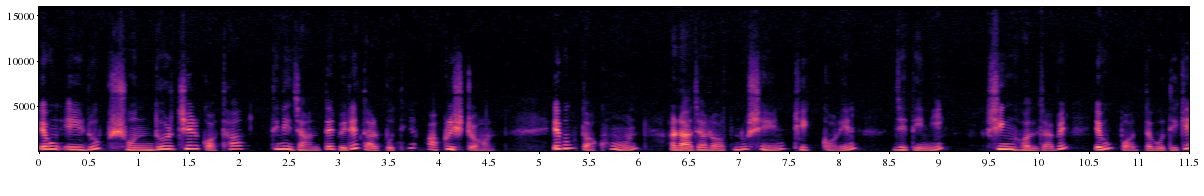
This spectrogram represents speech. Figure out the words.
এবং এই রূপ সৌন্দর্যের কথা তিনি জানতে পেরে তার প্রতি আকৃষ্ট হন এবং তখন রাজা রত্নসেন ঠিক করেন যে তিনি সিংহল যাবেন এবং পদ্মাবতীকে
